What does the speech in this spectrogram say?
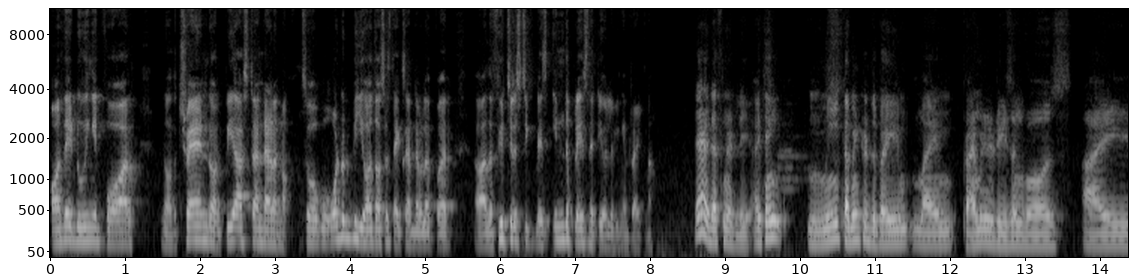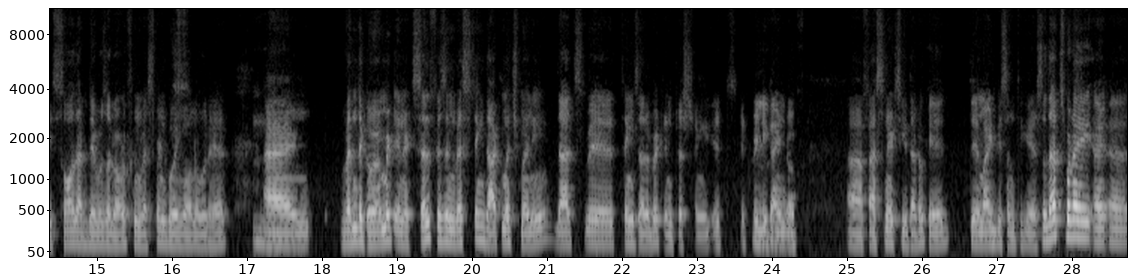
are they doing it for you know the trend or pr stand i don't know so what would be your thoughts as the xr developer uh, the futuristic place in the place that you're living in right now yeah definitely i think me coming to dubai my primary reason was i saw that there was a lot of investment going on over here mm. and when the government in itself is investing that much money, that's where things are a bit interesting. It's it really mm-hmm. kind of uh, fascinates you that okay, there might be something here. So that's what I, I uh,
